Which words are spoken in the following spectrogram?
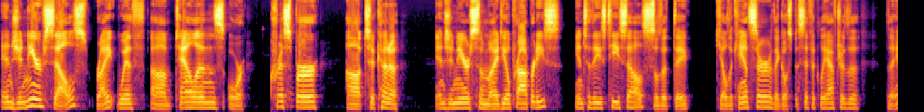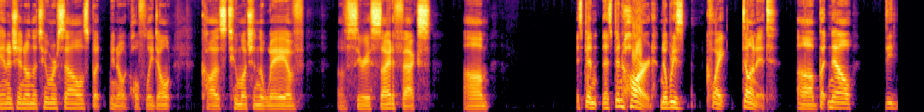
engineer cells, right, with um, TALENs or CRISPR uh, to kind of engineer some ideal properties into these T cells so that they kill the cancer. They go specifically after the, the antigen on the tumor cells, but you know, hopefully don't cause too much in the way of of serious side effects. Um, it's been that's been hard. Nobody's quite done it. Uh, but now the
